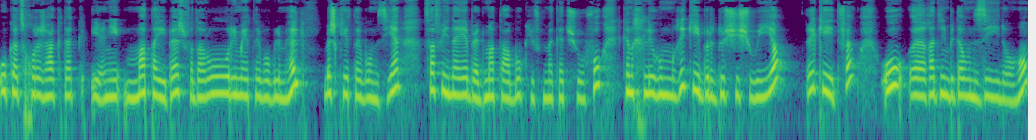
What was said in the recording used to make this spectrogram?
وكتخرج هكذاك يعني ما طيباش فضروري ما يطيبوا بالمهل باش كيطيبوا مزيان. صافي هنايا بعد ما طابوا كيف ما كتشوفوا كنخليهم غير كيبردوا شي شوية. غير كيدفاو وغادي نبداو نزينوهم.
